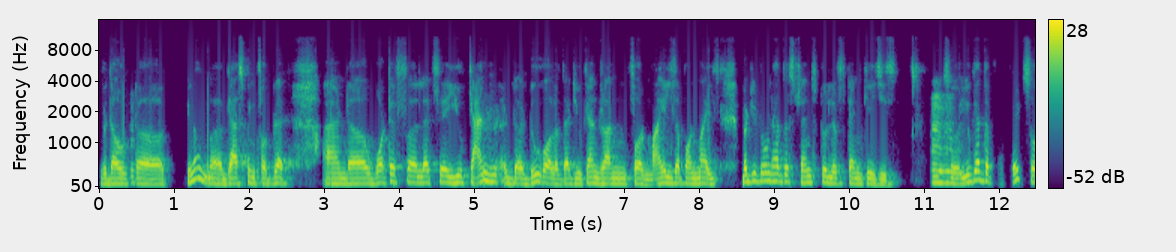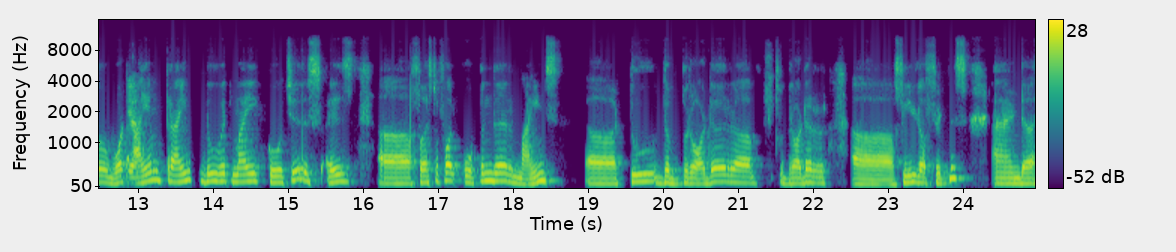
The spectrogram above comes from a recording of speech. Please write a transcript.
without mm-hmm. uh, you know uh, gasping for breath and uh, what if uh, let's say you can do all of that you can run for miles upon miles but you don't have the strength to lift 10 kgs mm-hmm. so you get the point so what yeah. i am trying to do with my coaches is uh, first of all open their minds uh, to the broader uh, broader uh, field of fitness and uh,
